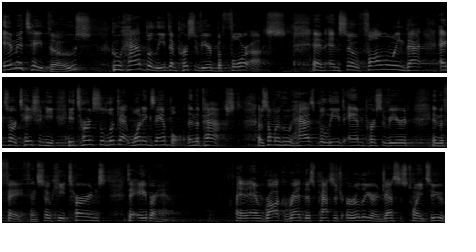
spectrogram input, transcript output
imitate those who have believed and persevered before us. And, and so, following that exhortation, he, he turns to look at one example in the past of someone who has believed and persevered in the faith. And so, he turns to Abraham. And, and Rock read this passage earlier in Genesis 22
